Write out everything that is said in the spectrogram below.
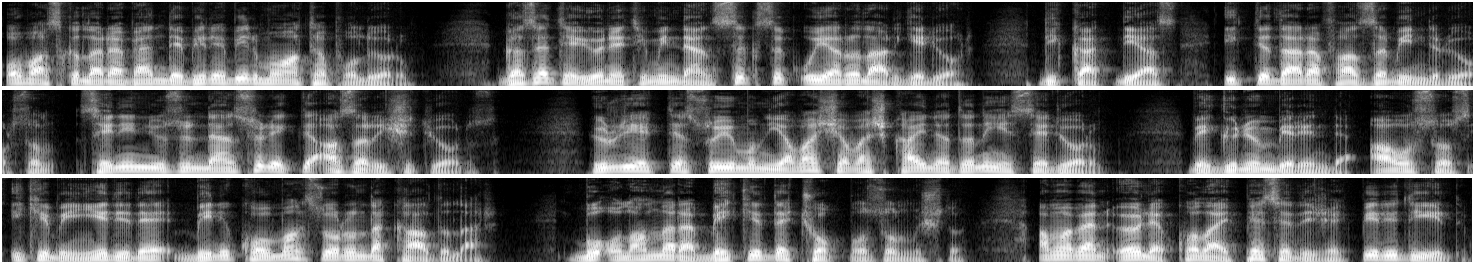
O baskılara ben de birebir muhatap oluyorum. Gazete yönetiminden sık sık uyarılar geliyor. Dikkatli yaz, iktidara fazla bindiriyorsun. Senin yüzünden sürekli azar işitiyoruz. Hürriyette suyumun yavaş yavaş kaynadığını hissediyorum. Ve günün birinde Ağustos 2007'de beni kovmak zorunda kaldılar. Bu olanlara Bekir de çok bozulmuştu. Ama ben öyle kolay pes edecek biri değildim.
